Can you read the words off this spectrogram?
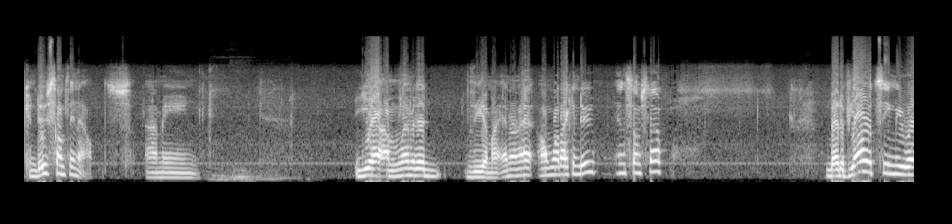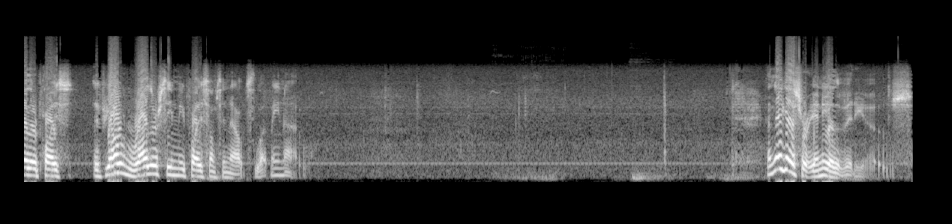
can do something else. I mean, yeah, I'm limited via my internet on what I can do and some stuff. But if y'all would see me rather place if y'all would rather see me play something else, let me know. And that goes for any of the videos.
